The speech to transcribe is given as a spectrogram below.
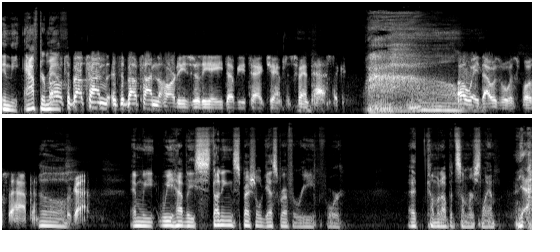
in the aftermath. Well, aftermath. it's about time. It's about time the Hardys are the AEW tag champs. It's fantastic. Wow. Oh wait, that was what was supposed to happen. Oh. Forgot. and we we have a stunning special guest referee for uh, coming up at SummerSlam. Yeah.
